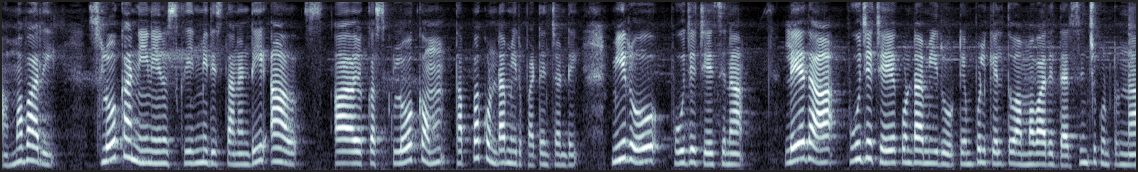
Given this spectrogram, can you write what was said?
అమ్మవారి శ్లోకాన్ని నేను స్క్రీన్ మీద ఇస్తానండి. ఆ ఆ యొక్క శ్లోకం తప్పకుండా మీరు పఠించండి. మీరు పూజ చేసిన లేదా పూజ చేయకుండా మీరు టెంపుల్కి వెళ్తూ అమ్మవారి దర్శించుకుంటున్నా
